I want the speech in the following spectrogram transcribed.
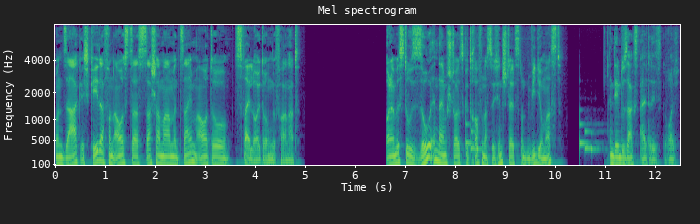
und sag, ich gehe davon aus, dass Sascha mal mit seinem Auto zwei Leute umgefahren hat. Und dann bist du so in deinem Stolz getroffen, dass du dich hinstellst und ein Video machst, in dem du sagst, Alter, dieses Geräusch.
